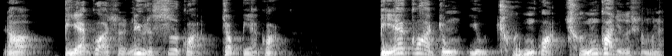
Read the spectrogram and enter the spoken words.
然后别卦是六十四卦，叫别卦。别卦中有纯卦，纯卦就是什么呢？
